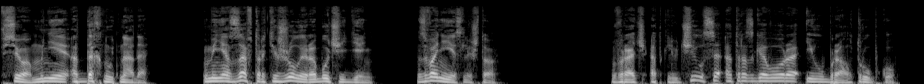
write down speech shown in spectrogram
Все, мне отдохнуть надо. У меня завтра тяжелый рабочий день. Звони, если что. Врач отключился от разговора и убрал трубку.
